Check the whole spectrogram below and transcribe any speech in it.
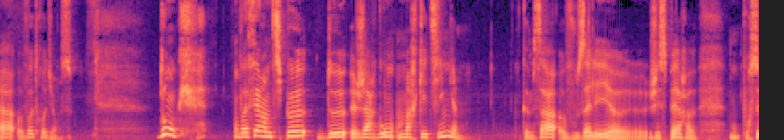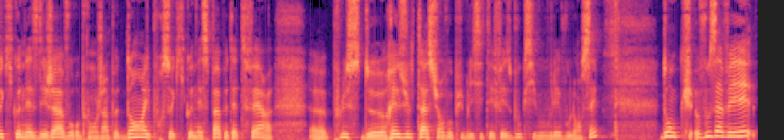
à votre audience. Donc, on va faire un petit peu de jargon marketing. Comme ça, vous allez, euh, j'espère, euh, pour ceux qui connaissent déjà, vous replonger un peu dedans, et pour ceux qui connaissent pas, peut-être faire plus de résultats sur vos publicités Facebook si vous voulez vous lancer. Donc, vous avez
